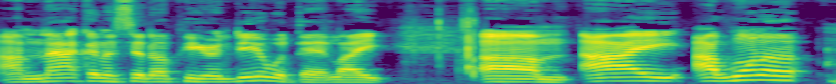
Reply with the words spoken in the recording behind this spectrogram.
I'm not gonna sit up here and deal with that. Like, um, I I want to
